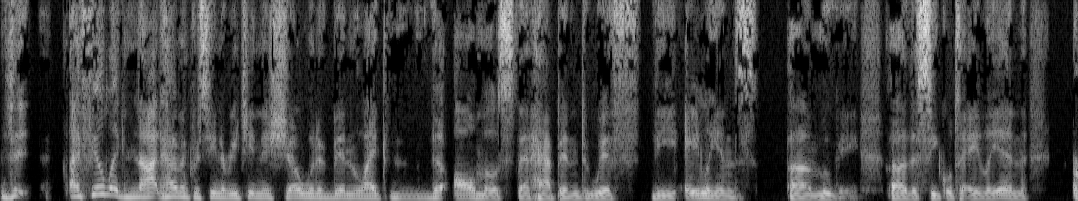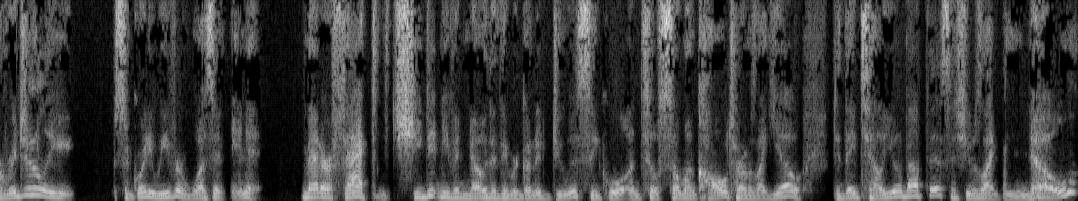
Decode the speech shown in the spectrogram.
the, I feel like not having Christina Ricci in this show would have been like the almost that happened with the Aliens, uh, movie, uh, the sequel to Alien. Originally, Sigourney Weaver wasn't in it. Matter of fact, she didn't even know that they were going to do a sequel until someone called her and was like, yo, did they tell you about this? And she was like, no.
